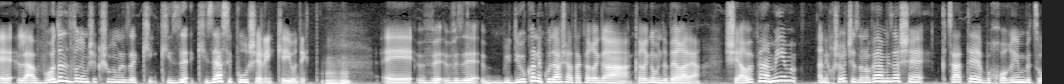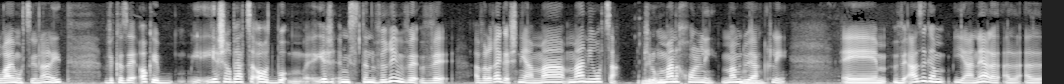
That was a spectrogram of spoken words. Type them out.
אה, לעבוד על דברים שקשורים לזה, כי, כי, זה, כי זה הסיפור שלי כיהודית. Mm-hmm. אה, ו, וזה בדיוק הנקודה שאתה כרגע, כרגע מדבר עליה, שהרבה פעמים אני חושבת שזה נובע מזה שקצת אה, בוחרים בצורה אמוציונלית, וכזה, אוקיי, יש הרבה הצעות, בוא, יש מסתנוורים, ו, ו, אבל רגע, שנייה, מה, מה אני רוצה? Mm-hmm. כאילו, מה נכון לי? מה מדויק mm-hmm. לי? אה, ואז זה גם יענה על, על, על,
